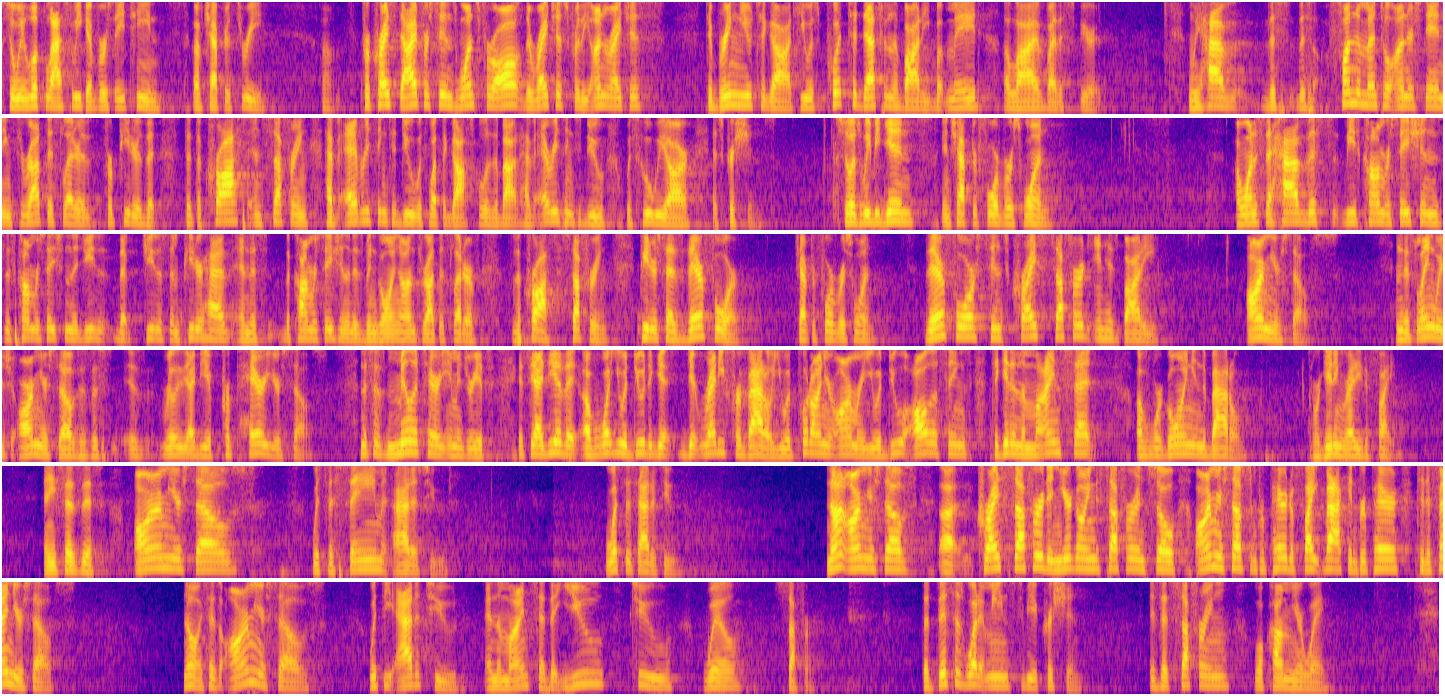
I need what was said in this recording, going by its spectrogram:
So we looked last week at verse 18 of chapter 3. For Christ died for sins once for all, the righteous for the unrighteous, to bring you to God. He was put to death in the body, but made alive by the Spirit. And we have this, this fundamental understanding throughout this letter for Peter that, that the cross and suffering have everything to do with what the gospel is about, have everything to do with who we are as Christians. So, as we begin in chapter 4, verse 1, I want us to have this, these conversations, this conversation that Jesus, that Jesus and Peter had, and this, the conversation that has been going on throughout this letter of the cross, suffering. Peter says, Therefore, chapter 4, verse 1. Therefore, since Christ suffered in his body, arm yourselves. And this language, arm yourselves, is, this, is really the idea of prepare yourselves. And this is military imagery. It's, it's the idea that, of what you would do to get, get ready for battle. You would put on your armor. You would do all the things to get in the mindset of we're going into battle, we're getting ready to fight. And he says this arm yourselves with the same attitude. What's this attitude? Not arm yourselves. Uh, Christ suffered and you're going to suffer, and so arm yourselves and prepare to fight back and prepare to defend yourselves. No, it says arm yourselves with the attitude and the mindset that you too will suffer. That this is what it means to be a Christian is that suffering will come your way.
